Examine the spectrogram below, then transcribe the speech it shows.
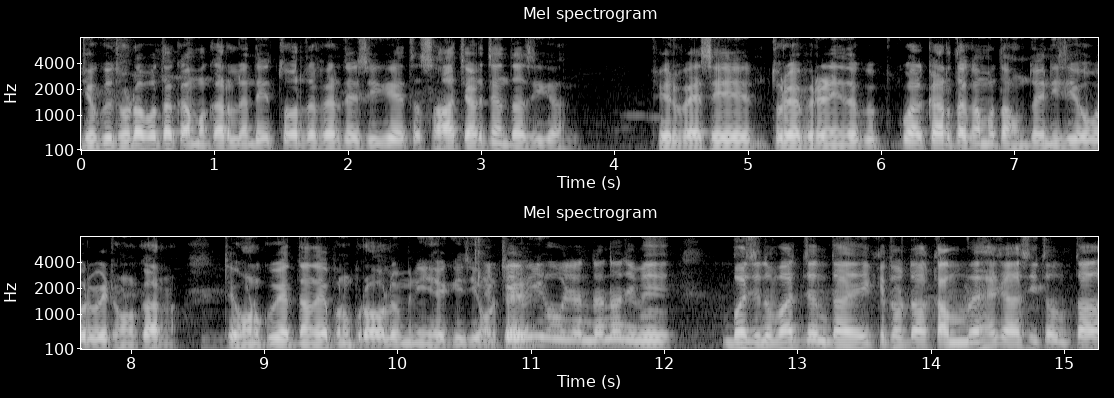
ਜੇ। ਕੋਈ ਥੋੜਾ ਬਹੁਤਾ ਕੰਮ ਕਰ ਲੈਂਦੇ ਤੁਰਦੇ ਫਿਰਦੇ ਸੀਗੇ ਤਾਂ ਸਾਹ ਚੜ ਜਾਂਦਾ ਸੀਗਾ। ਫਿਰ ਵੈਸੇ ਤੁਰਿਆ ਫਿਰਿਆ ਨਹੀਂ ਦਾ ਕੋਈ ਘਰ ਦਾ ਕੰਮ ਤਾਂ ਹੁੰਦਾ ਹੀ ਨਹੀਂ ਸੀ ਓਵਰਵੇਟ ਹੋਣ ਕਾਰਨ। ਤੇ ਹੁਣ ਕੋਈ ਇਦਾਂ ਦੇ ਆਪਾਂ ਨੂੰ ਪ੍ਰੋਬਲਮ ਹੀ ਨਹੀਂ ਹੈਗੀ ਜੀ ਹੁਣ ਚਾਹੇ ਵੀ ਹੋ ਜਾਂਦਾ ਨਾ ਜਿਵੇਂ ਵਜਨ ਵੱਧ ਜਾਂਦਾ ਹੈ ਕਿ ਤੁਹਾਡਾ ਕੰਮ ਇਹੋ ਜਿਹਾ ਸੀ ਤੁਹਾਨੂੰ ਤਾਂ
